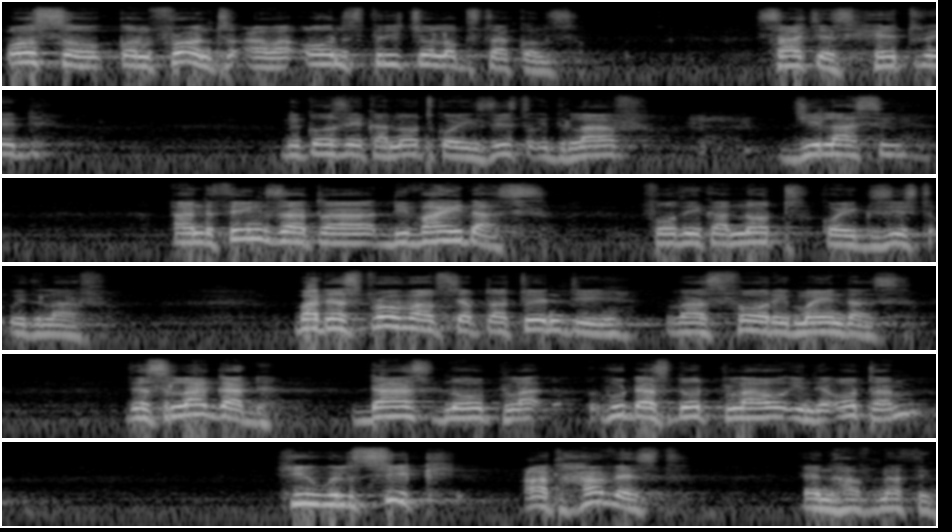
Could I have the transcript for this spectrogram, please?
also confront our own spiritual obstacles, such as hatred, because they cannot coexist with love, jealousy, and things that uh, divide us, for they cannot coexist with love. But as Proverbs chapter 20, verse 4 reminds us, the sluggard does no who does not plow in the autumn, he will seek at harvest and have nothing.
